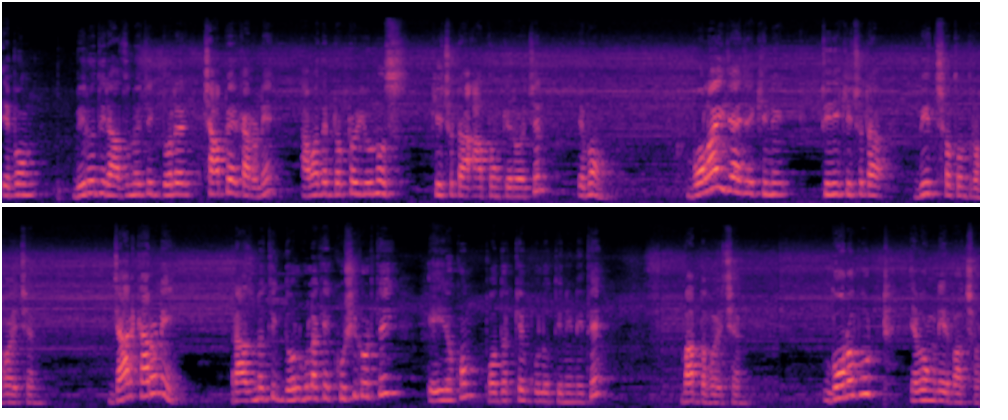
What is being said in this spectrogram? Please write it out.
এবং বিরোধী রাজনৈতিক দলের চাপের কারণে আমাদের ডক্টর ইউনুস কিছুটা আতঙ্কে রয়েছেন এবং বলাই যায় যে তিনি তিনি কিছুটা বিদ স্বতন্ত্র হয়েছেন। যার কারণে রাজনৈতিক দলগুলোকে খুশি করতেই এই রকম পদক্ষেপগুলো তিনি নিতে বাধ্য হয়েছেন। গণভোট এবং নির্বাচন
